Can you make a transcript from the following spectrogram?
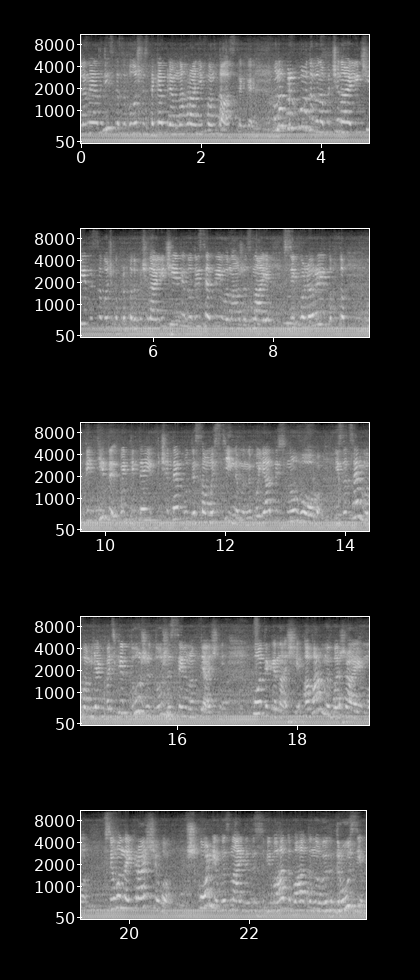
Для неї англійська це було щось таке прямо на грані фантастики. Вона приходить, вона починає лічити, садочка приходить, починає лічити до 10, вона вже знає всі кольори. Тобто діти, ви дітей вчите бути самостійними, не боятись нового. І за це ми вам, як батьки, дуже дуже сильно вдячні. Котики наші, а вам ми бажаємо всього найкращого. В школі ви знайдете собі багато-багато нових друзів,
